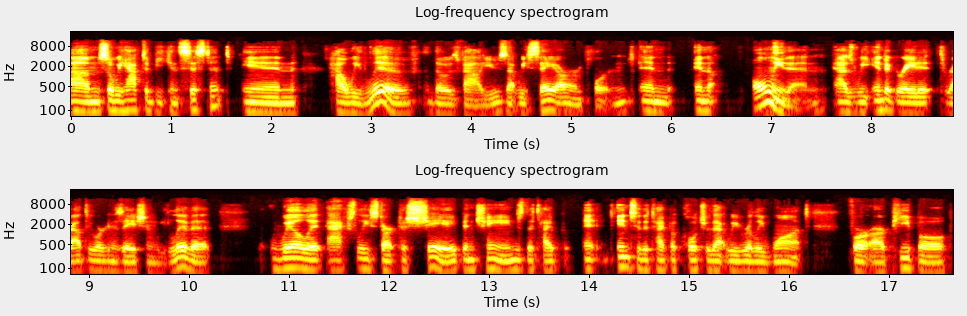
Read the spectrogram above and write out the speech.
Um, so we have to be consistent in how we live those values that we say are important, and and only then, as we integrate it throughout the organization, we live it. Will it actually start to shape and change the type into the type of culture that we really want for our people,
